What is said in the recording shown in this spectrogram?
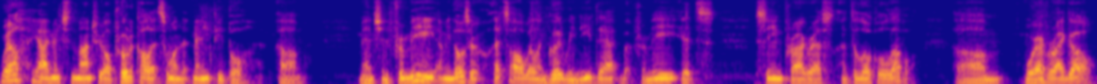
Well, yeah, I mentioned the Montreal Protocol. That's one that many people um, mention. For me, I mean, those are that's all well and good. We need that, but for me, it's seeing progress at the local level, um, wherever I go.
